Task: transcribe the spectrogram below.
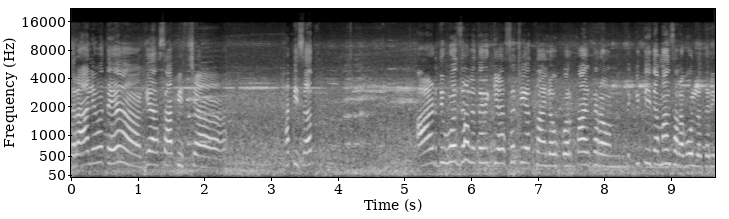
तर आले होते गॅस ऑफिसच्या हापिसात आठ दिवस झालं तरी गॅसच येत नाही लवकर. काय करावं? ते किती त्या माणसाला बोललं तरी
